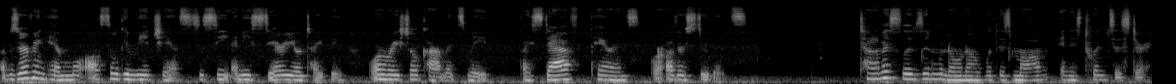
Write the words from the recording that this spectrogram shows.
Observing him will also give me a chance to see any stereotyping or racial comments made by staff, parents, or other students. Thomas lives in Winona with his mom and his twin sister.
